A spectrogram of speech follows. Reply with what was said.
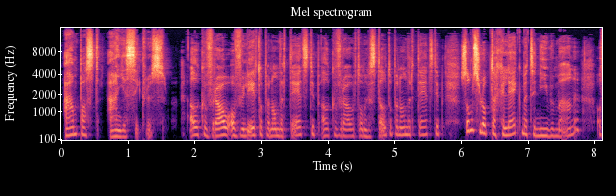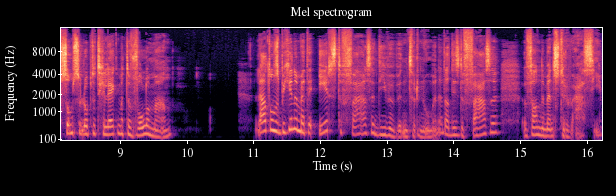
aanpast aan je cyclus. Elke vrouw ovuleert op een ander tijdstip, elke vrouw wordt ongesteld op een ander tijdstip. Soms loopt dat gelijk met de nieuwe maan, of soms loopt het gelijk met de volle maan. Laat ons beginnen met de eerste fase die we winter noemen. Dat is de fase van de menstruatie.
